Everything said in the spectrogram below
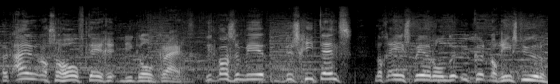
Uiteindelijk nog zijn hoofd tegen die goal krijgt. Dit was hem weer, de schietent. Nog één speelronde, u kunt nog insturen.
